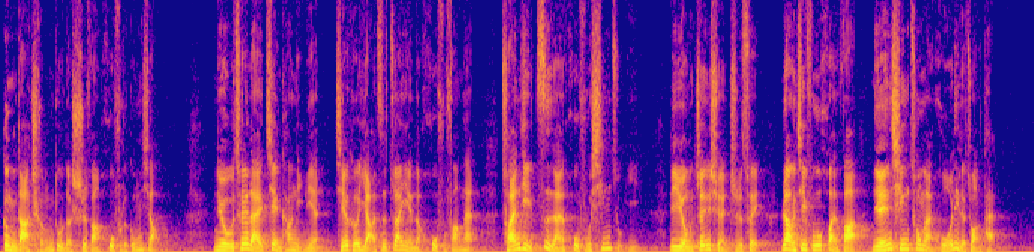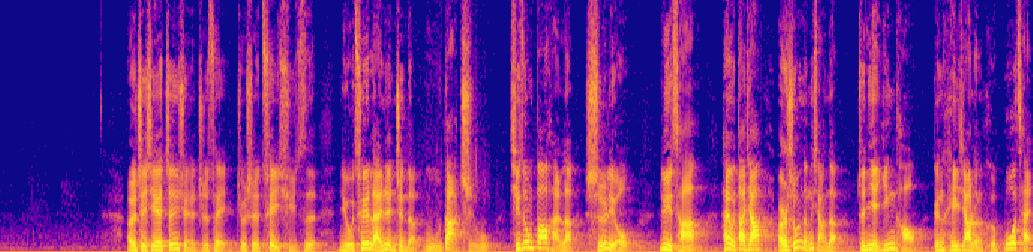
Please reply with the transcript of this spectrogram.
更大程度的释放护肤的功效。纽崔莱健康理念结合雅姿钻研的护肤方案。传递自然护肤新主义，利用甄选植萃，让肌肤焕发年轻、充满活力的状态。而这些甄选的植萃，就是萃取自纽崔莱认证的五大植物，其中包含了石榴、绿茶，还有大家耳熟能详的针叶樱桃跟黑加仑和菠菜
